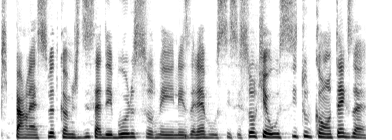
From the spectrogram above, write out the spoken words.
Puis par la suite, comme je dis, ça déboule sur les, les élèves aussi. C'est sûr qu'il y a aussi tout le contexte, de-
